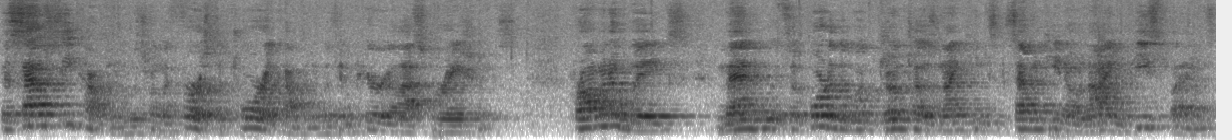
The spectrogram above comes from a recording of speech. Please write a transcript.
The South Sea Company was from the first a Tory company with imperial aspirations. Prominent Whigs, men who had supported the junto's 1709 peace plans,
